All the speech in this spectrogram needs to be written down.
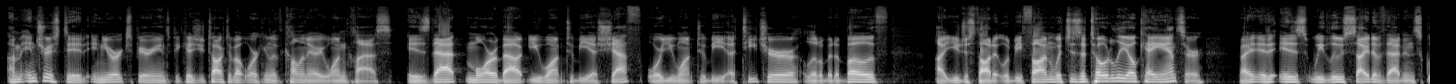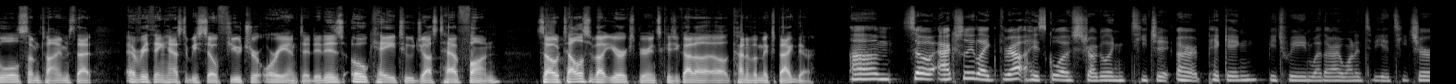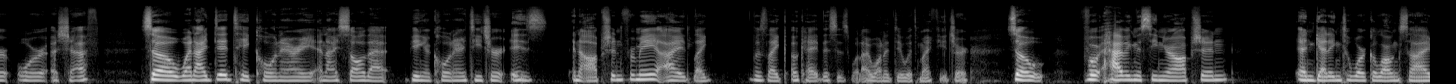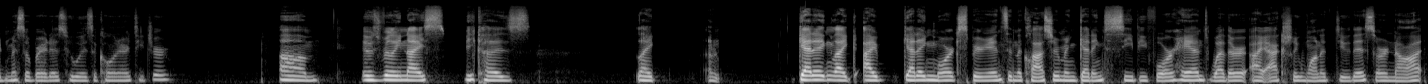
I'm interested in your experience because you talked about working with Culinary One class. Is that more about you want to be a chef or you want to be a teacher, a little bit of both? Uh, you just thought it would be fun, which is a totally okay answer, right? It is. We lose sight of that in schools sometimes that everything has to be so future oriented. It is okay to just have fun. So tell us about your experience because you got a, a kind of a mixed bag there. So actually, like throughout high school, I was struggling teaching or picking between whether I wanted to be a teacher or a chef. So when I did take culinary and I saw that being a culinary teacher is an option for me, I like was like, okay, this is what I want to do with my future. So for having the senior option and getting to work alongside Miss Obredas, who is a culinary teacher, um, it was really nice because like getting like I getting more experience in the classroom and getting to see beforehand whether I actually want to do this or not,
